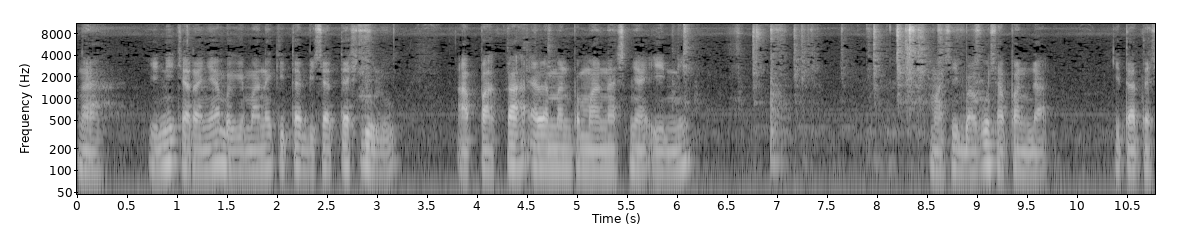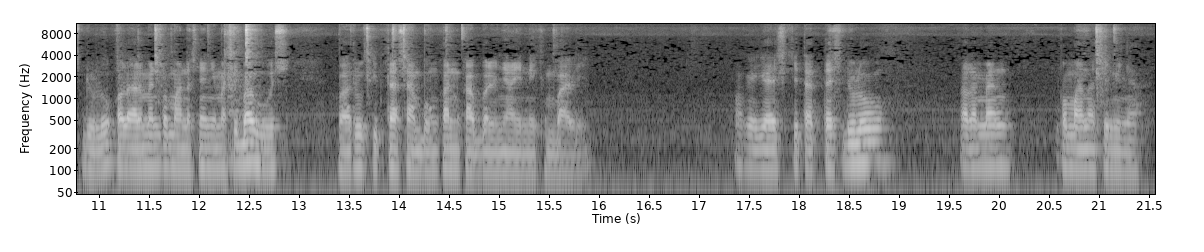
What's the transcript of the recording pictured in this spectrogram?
Nah ini caranya bagaimana kita bisa tes dulu apakah elemen pemanasnya ini masih bagus apa enggak. Kita tes dulu kalau elemen pemanasnya ini masih bagus baru kita sambungkan kabelnya ini kembali. Oke guys kita tes dulu elemen pemanas ininya.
